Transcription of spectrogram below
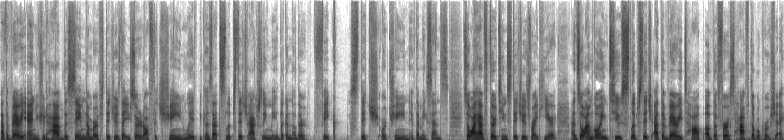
At the very end, you should have the same number of stitches that you started off the chain with because that slip stitch actually made like another fake stitch or chain, if that makes sense. So I have 13 stitches right here. And so I'm going to slip stitch at the very top of the first half double crochet.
